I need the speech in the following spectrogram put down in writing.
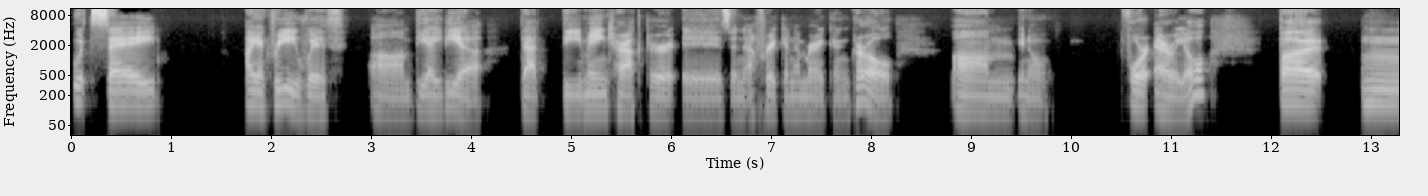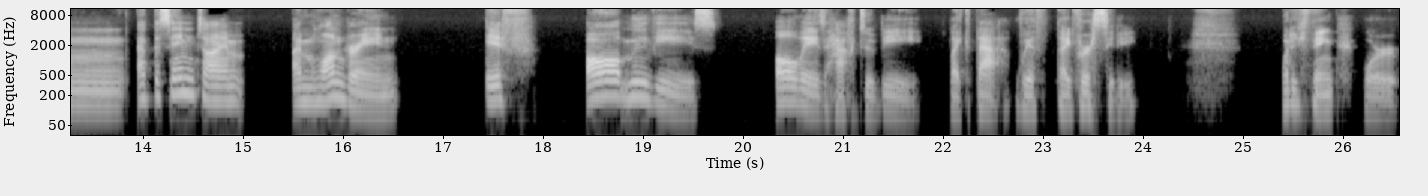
would say I agree with um, the idea that the main character is an African American girl, um, you know, for Ariel. But um, at the same time, I'm wondering if all movies always have to be like that with diversity. What do you think, or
